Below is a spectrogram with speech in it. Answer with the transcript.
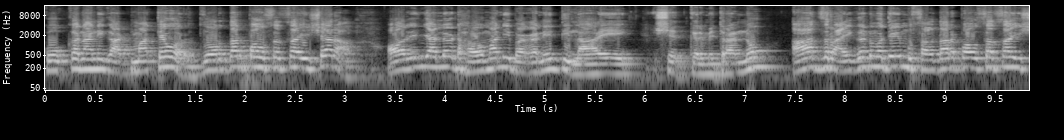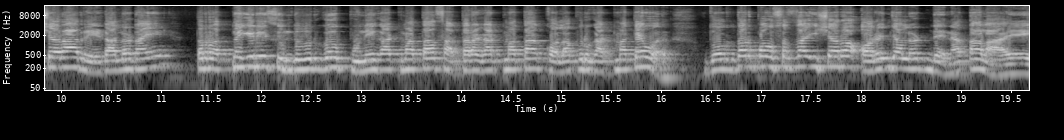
कोकण आणि गाठमाथ्यावर जोरदार पावसाचा इशारा ऑरेंज अलर्ट हवामान विभागाने दिला आहे. शेतकरी मित्रांनो आज रायगडमध्ये मुसळधार पावसाचा इशारा रेड अलर्ट आहे. तर रत्नागिरी सिंधुदुर्ग पुणे घाटमाता सातारा घाटमाता कोल्हापूर घाटमात्यावर जोरदार पावसाचा इशारा ऑरेंज अलर्ट देण्यात आला आहे.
